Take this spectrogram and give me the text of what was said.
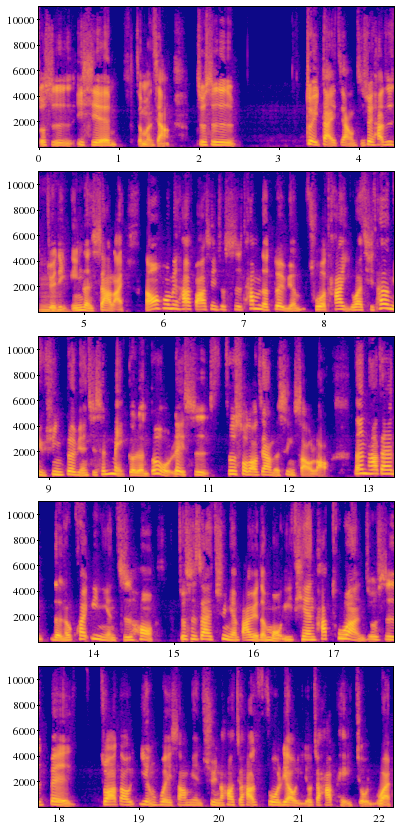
就是一些怎么讲，就是对待这样子，所以他是决定隐忍下来。然后后面他发现，就是他们的队员除了他以外，其他的女性队员其实每个人都有类似就是受到这样的性骚扰。但是他在忍了快一年之后，就是在去年八月的某一天，他突然就是被。抓到宴会上面去，然后叫他做料理，又叫他陪酒以外，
